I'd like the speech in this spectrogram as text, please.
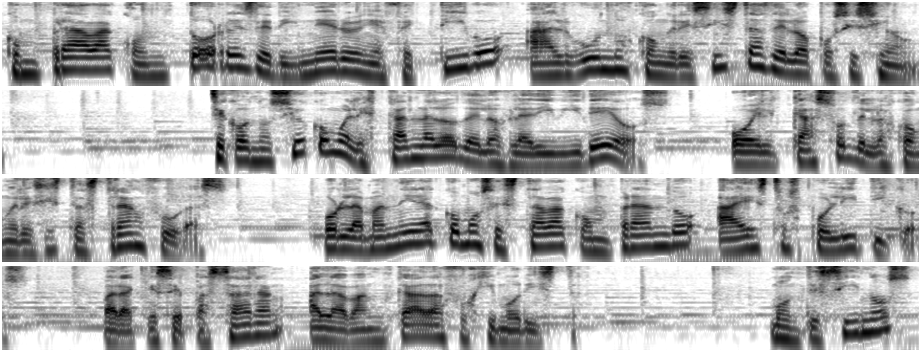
compraba con torres de dinero en efectivo a algunos congresistas de la oposición. Se conoció como el escándalo de los Vladivideos o el caso de los congresistas tránsfugas, por la manera como se estaba comprando a estos políticos para que se pasaran a la bancada fujimorista. Montesinos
